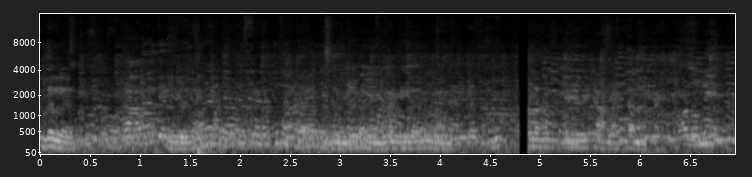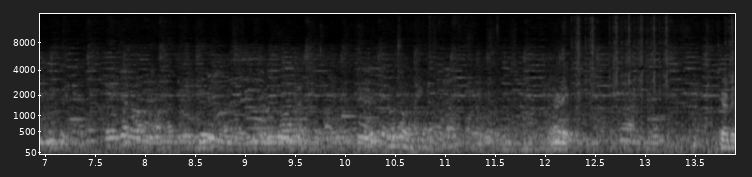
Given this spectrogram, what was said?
ഇതല്ലേ റെഡി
